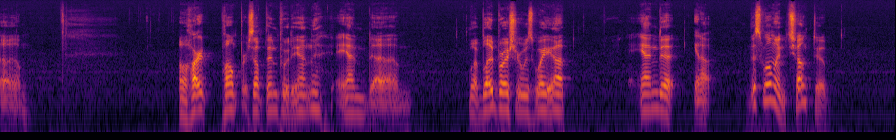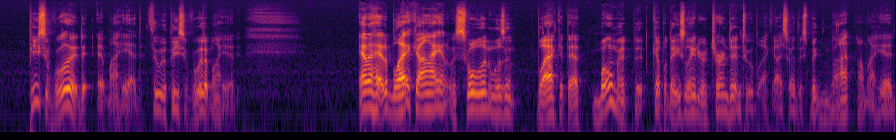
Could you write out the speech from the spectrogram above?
Um, a heart pump or something put in. And um, my blood pressure was way up. And, uh, you know, this woman chunked a piece of wood at my head, threw a piece of wood at my head. And I had a black eye, and it was swollen. It wasn't black at that moment, but a couple days later, it turned into a black eye. So I had this big knot on my head.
